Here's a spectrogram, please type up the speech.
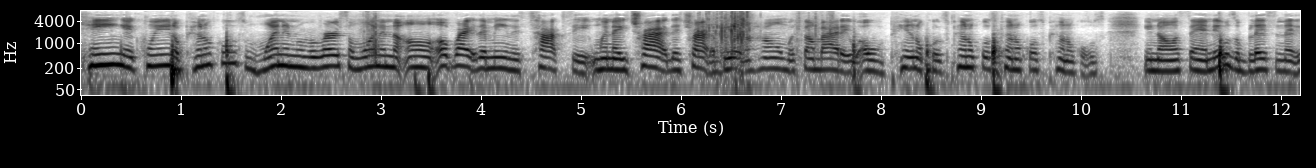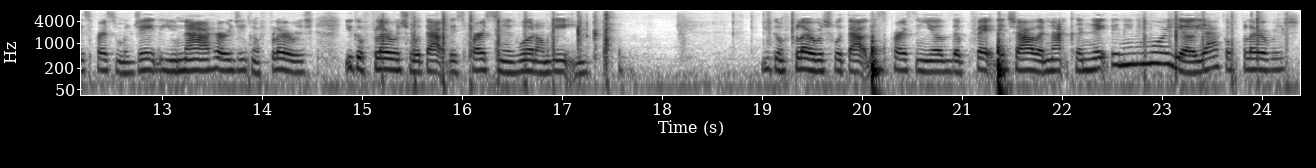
King and Queen of Pentacles, one in reverse and one in the um, upright, that means it's toxic. When they tried, they tried to build a home with somebody over Pentacles, Pentacles, Pentacles, Pentacles. You know what I'm saying? It was a blessing that this person rejected you. Now I heard you can flourish. You can flourish without this person is what I'm getting. You can flourish without this person. Yo, the fact that y'all are not connected anymore, yo, y'all can flourish.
